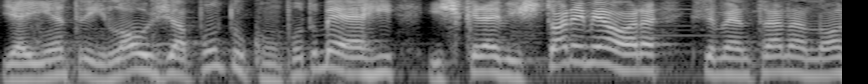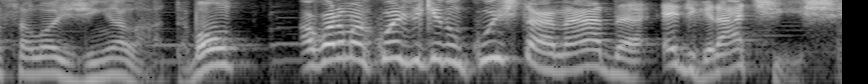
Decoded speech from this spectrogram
e aí entra em loja.com.br, escreve História em Meia Hora, que você vai entrar na nossa lojinha lá, tá bom? Agora, uma coisa que não custa nada é de grátis.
